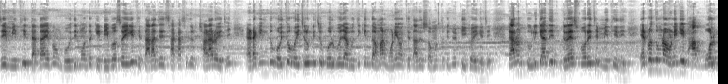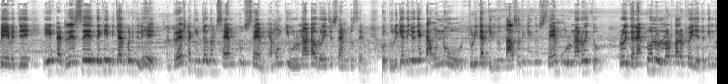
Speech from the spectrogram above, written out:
যে মিথির দাদা এবং বৌদির মধ্যে কি ডিভোর্স হয়ে গেছে, তারা যে শাখা সিঁদুর ছাড়া রয়েছে, এটা কিন্তু হয়তো হয়েছিল কিছু ভুল বোঝাবুঝি, কিন্তু আমার মনে হচ্ছে তাদের সমস্ত কিছু ঠিক হয়ে গেছে। কারণ তুলিকাদির ড্রেস পরেছে মিথিদির। এরপর তোমরা অনেকেই ভাব, বলবে যে, এই একটা ড্রেসে দেখে বিচার করে দিলে, হে ড্রেসটা কিন্তু একদম সেম টু সেম এমনকি উড়নাটাও রয়েছে সেম টু সেম তো তুলিকাদি যদি একটা অন্য চুড়িদার কিন্তু, তার সাথে কিন্তু সেম উড়না রইতো? রইতো না একটু হলেও উলট পালট হয়ে যেত, কিন্তু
